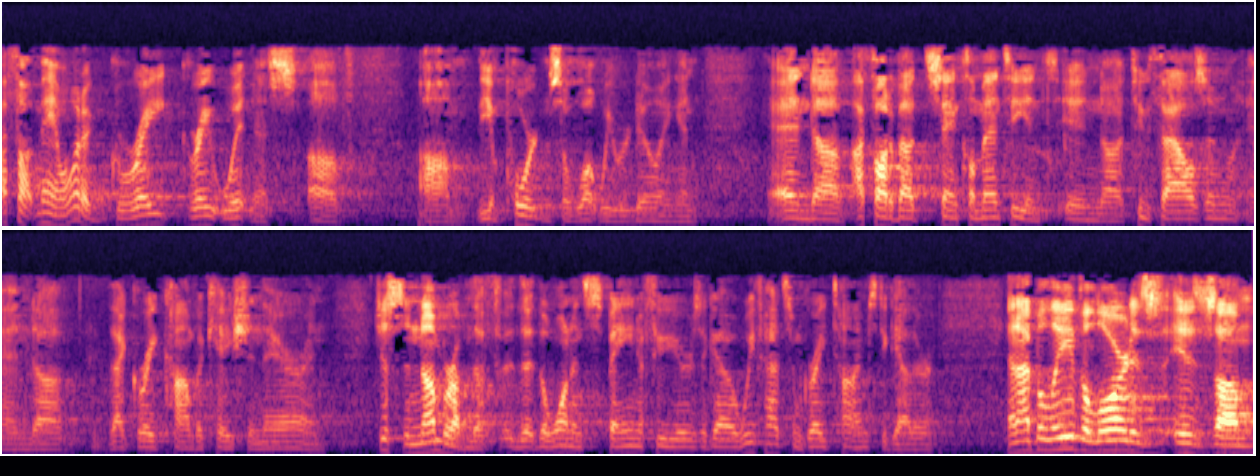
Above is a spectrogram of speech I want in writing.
I thought, man, what a great, great witness of um, the importance of what we were doing. And and uh, I thought about San Clemente in, in uh, 2000 and uh, that great convocation there, and just a number of them. The, the, the one in Spain a few years ago. We've had some great times together, and I believe the Lord is is um,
